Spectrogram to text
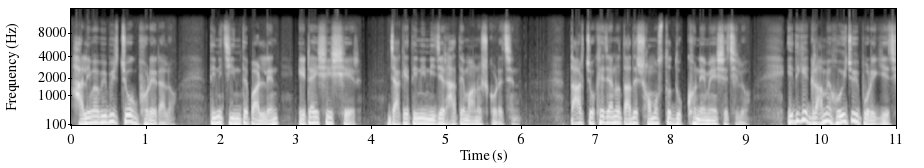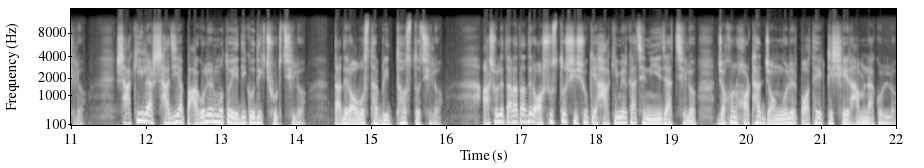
হালিমা বিবির চোখ ভরে গেল। তিনি চিনতে পারলেন, এটাই সেই শের, যাকে তিনি নিজের হাতে মানুষ করেছেন। তার চোখে যেন তাদের সমস্ত দুঃখ নেমে এসেছিল। এদিকে গ্রামে হইচই পড়ে গিয়েছিল। শাকিল আর সাজিয়া পাগলের মতো এদিক ওদিক ছুটছিল। তাদের অবস্থা বিধ্বস্ত ছিল। আসলে তারা তাদের অসুস্থ শিশুকে হাকিমের কাছে নিয়ে যাচ্ছিল, যখন হঠাৎ জঙ্গলের পথে একটি শের হামলা করল।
